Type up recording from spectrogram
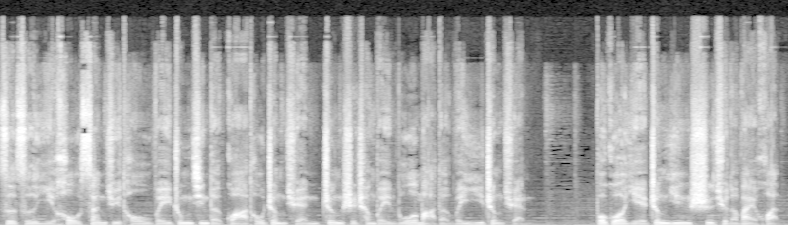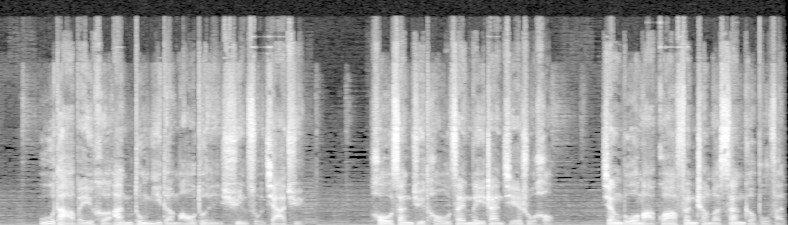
自此以后三巨头为中心的寡头政权正式成为罗马的唯一政权。不过，也正因失去了外患，乌大维和安东尼的矛盾迅速加剧。后三巨头在内战结束后，将罗马瓜分成了三个部分。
